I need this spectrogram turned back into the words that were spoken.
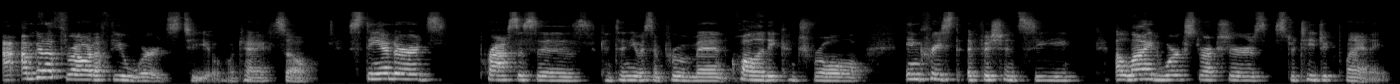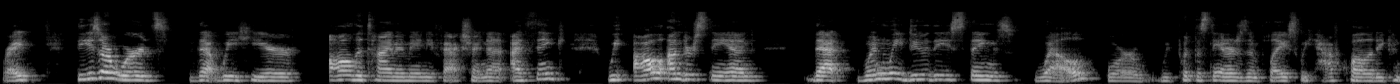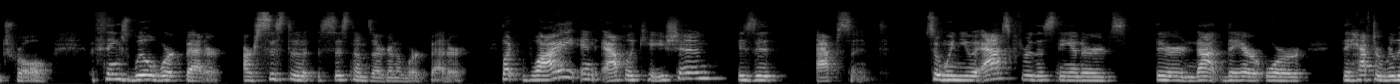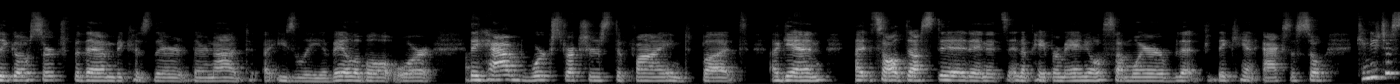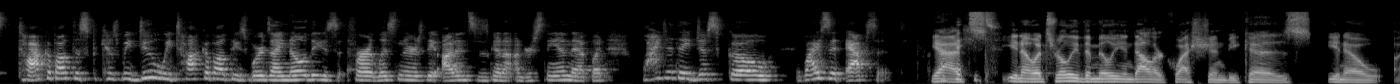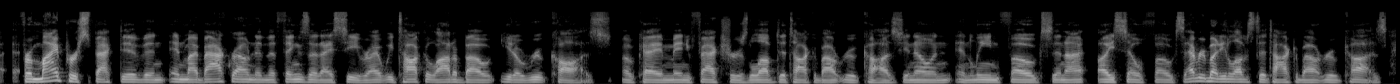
I, am going to throw out a few words to you. Okay. So, standards, processes, continuous improvement, quality control, increased efficiency, aligned work structures, strategic planning, right? These are words that we hear all the time in manufacturing. And I think we all understand that when we do these things well, or we put the standards in place, we have quality control, things will work better. Our system systems are going to work better. But why in application is it absent? So when you ask for the standards, they're not there or they have to really go search for them because they're they're not uh, easily available or they have work structures defined but again it's all dusted and it's in a paper manual somewhere that they can't access. So can you just talk about this? Because we do we talk about these words. I know these for our listeners the audience is going to understand that but why do they just go why is it absent yeah, right. it's you know, it's really the million dollar question because, you know, uh, from my perspective and and my background and the things that I see, right? We talk a lot about, you know, root cause. Okay. Manufacturers love to talk about root cause, you know, and and lean folks and ISO folks. Everybody loves to talk about root cause.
